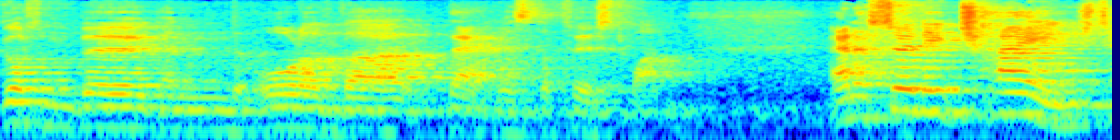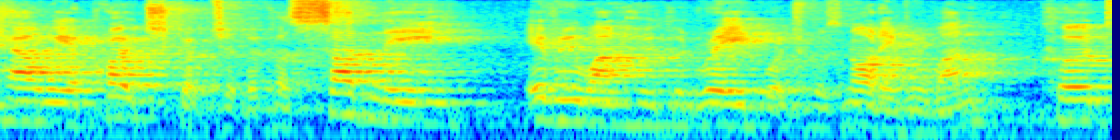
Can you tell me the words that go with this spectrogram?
Gutenberg and all of the, that was the first one. And it certainly changed how we approach Scripture because suddenly everyone who could read, which was not everyone, could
